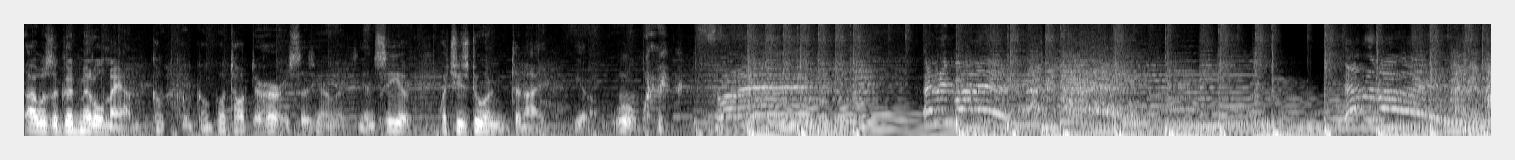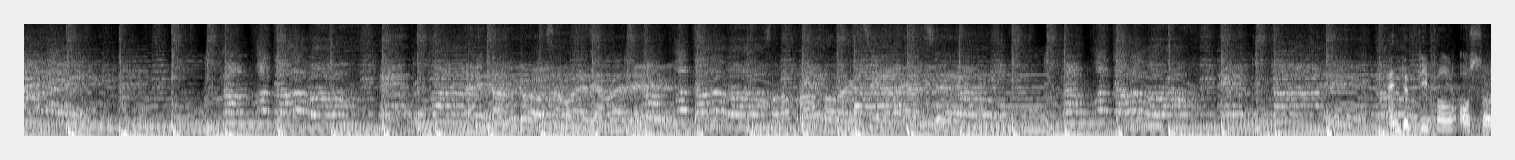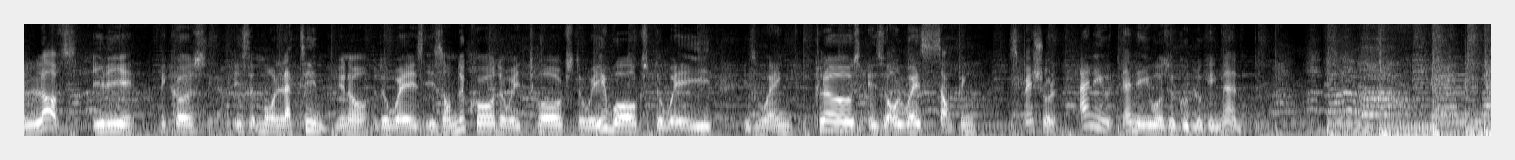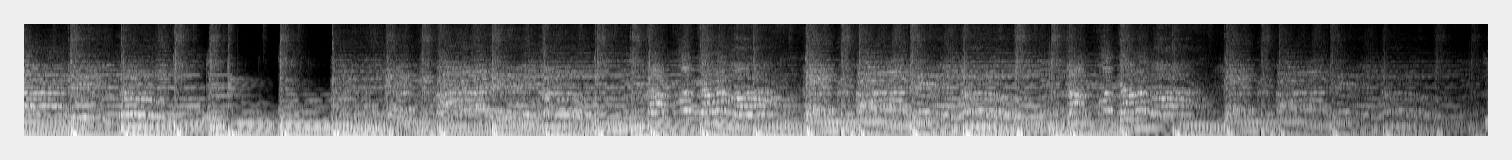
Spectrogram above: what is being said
I was a good middleman. Go, go, go, go talk to her. He says, you know, and see if, what she's doing tonight. You know, the people also loves Ilie because he's more Latin, you know, the way he's on the court, the way he talks, the way he walks, the way he is wearing clothes is always something special. And he, and he was a good-looking man.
